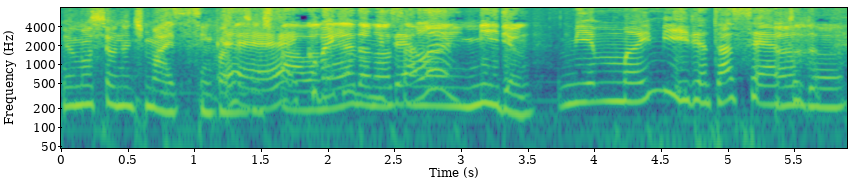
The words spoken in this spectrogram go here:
me emociona demais, assim, quando é, a gente fala, como é que é da nossa dela? mãe, Miriam. Minha mãe Miriam, tá certo. Uhum.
